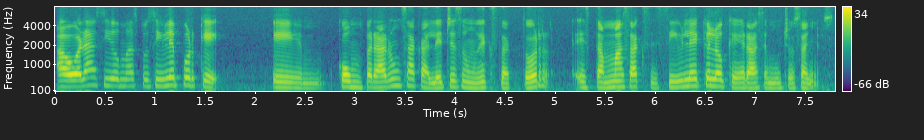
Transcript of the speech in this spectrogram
Ahora ha sido más posible porque em, comprar un sacaleches o un extractor está más accesible que lo que era hace muchos años.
